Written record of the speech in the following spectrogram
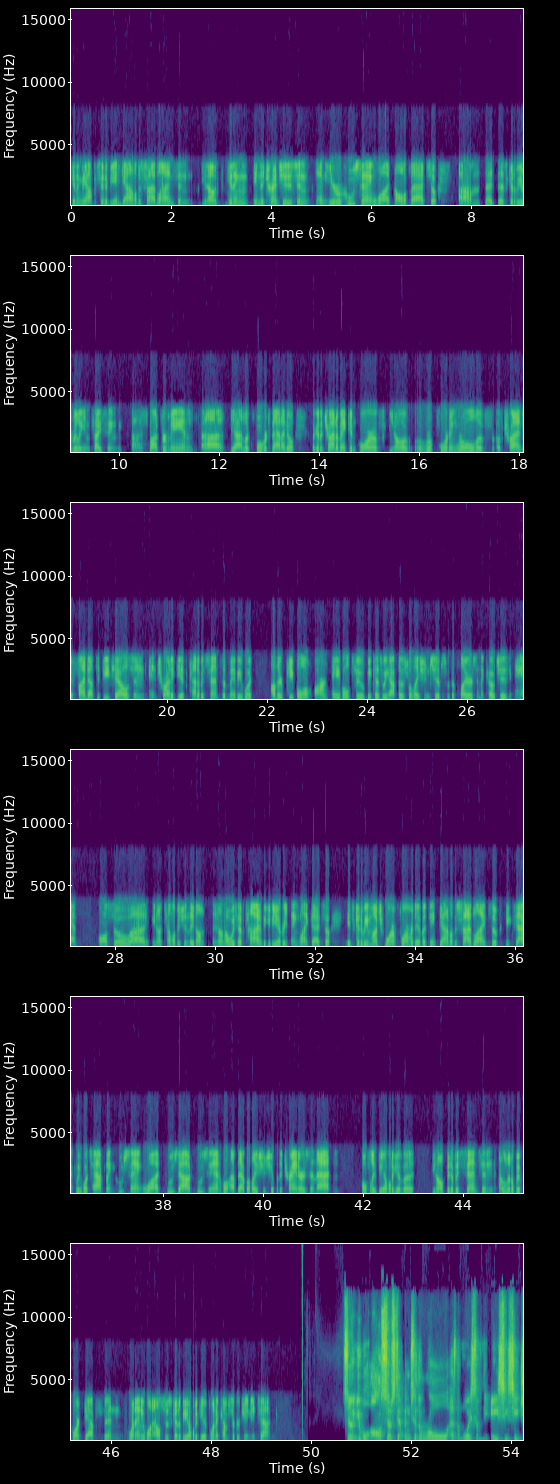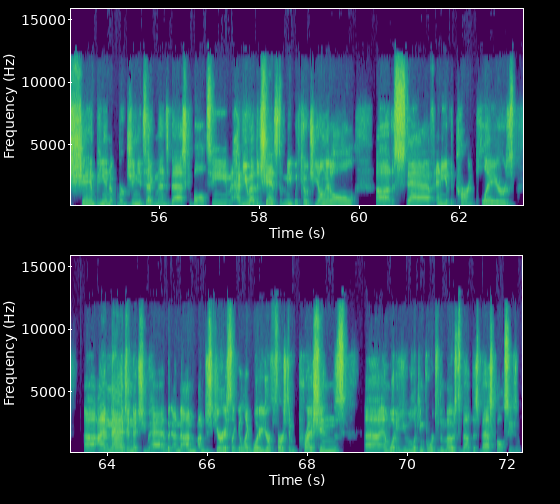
getting the opportunity to be in down on the sidelines and you know getting in the trenches and and hear who's saying what and all of that. So um, that that's going to be a really enticing uh, spot for me. And uh, yeah, I look forward to that. I know we're going to try to make it more of you know a, a reporting role of of trying to find out the details and and try to give kind of a sense of maybe what other people aren't able to because we have those relationships with the players and the coaches and also uh, you know television. They don't they don't always have time to give you everything like that. So it's going to be much more informative i think down to the sidelines of exactly what's happening who's saying what who's out who's in. We'll have that relationship with the trainers and that and hopefully be able to give a you know a bit of a sense and a little bit more depth than what anyone else is going to be able to give when it comes to virginia tech so you will also step into the role as the voice of the ACC champion Virginia Tech men's basketball team. Have you had the chance to meet with Coach Young at all, uh, the staff, any of the current players? Uh, I imagine that you have, but I'm, I'm, I'm just curious, like, like what are your first impressions uh, and what are you looking forward to the most about this basketball season?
